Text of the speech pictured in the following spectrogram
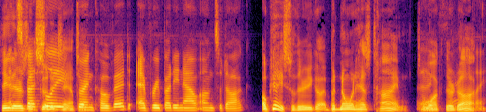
See, there's a good Especially example. during COVID, everybody now owns a dog. okay, so there you go. But no one has time to walk their dog.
